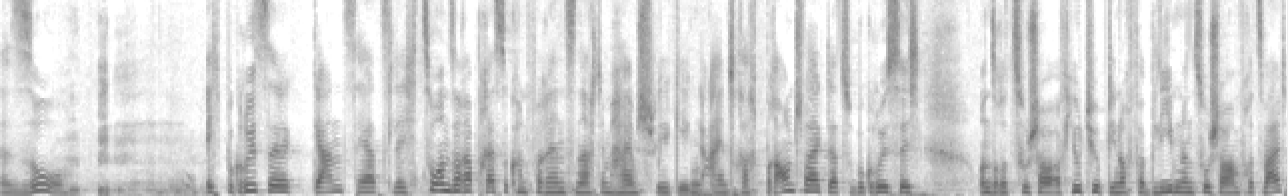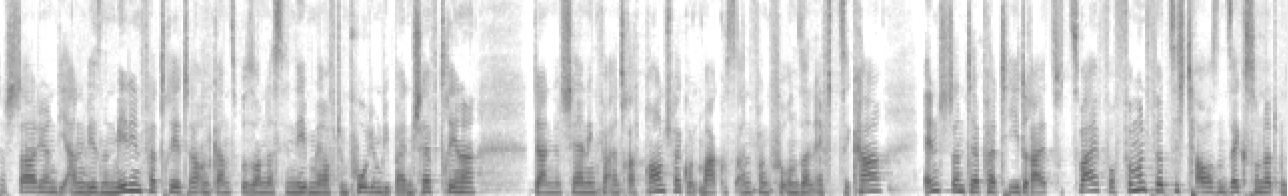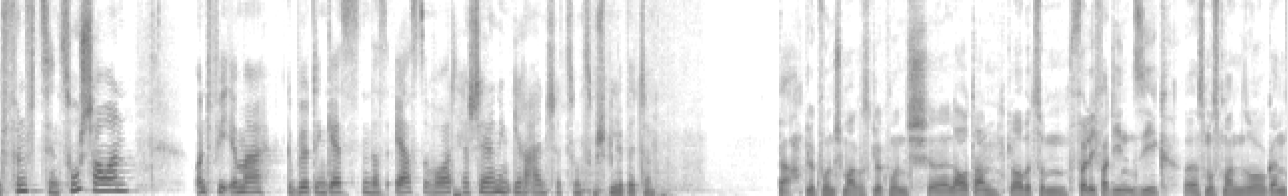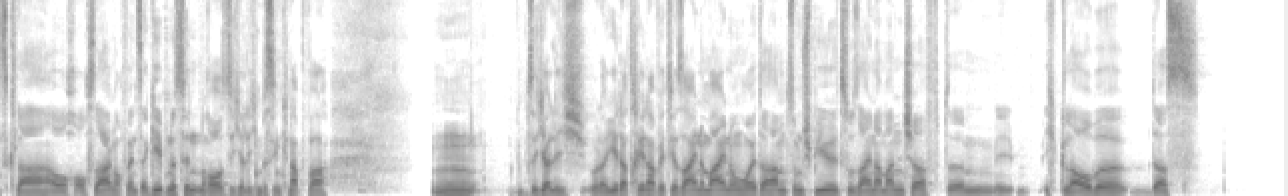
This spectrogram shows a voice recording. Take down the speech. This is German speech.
So, ich begrüße ganz herzlich zu unserer Pressekonferenz nach dem Heimspiel gegen Eintracht Braunschweig. Dazu begrüße ich unsere Zuschauer auf YouTube, die noch verbliebenen Zuschauer im Fritz-Walter-Stadion, die anwesenden Medienvertreter und ganz besonders hier neben mir auf dem Podium die beiden Cheftrainer, Daniel Scherning für Eintracht Braunschweig und Markus Anfang für unseren FCK. Endstand der Partie 3 zu 2 vor 45.615 Zuschauern. Und wie immer gebührt den Gästen das erste Wort. Herr Scherning, Ihre Einschätzung zum Spiel bitte. Ja, Glückwunsch, Markus, Glückwunsch, äh, Lautern. Ich glaube, zum völlig verdienten Sieg. Das muss man so ganz klar auch, auch sagen, auch wenn das Ergebnis hinten raus sicherlich ein bisschen knapp war. Hm, gibt sicherlich, oder jeder Trainer wird hier seine Meinung heute haben zum Spiel, zu seiner Mannschaft. Ähm, ich glaube, dass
